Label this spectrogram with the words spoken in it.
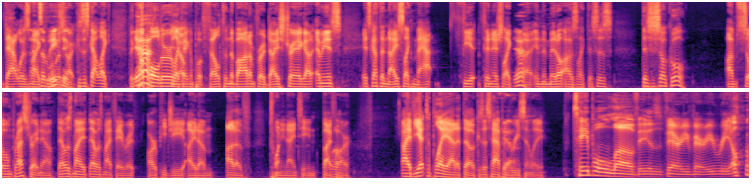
That was my That's coolest because it's got like the Yeah. cup holder, like Yep. I can put felt in the bottom for a dice tray. I got, I mean, it's it's got the nice like matte fi- finish like Yeah. uh, in the middle. I was like, this is this is so cool. I'm so impressed right now. That was my that was my favorite RPG item out of 2019 by Wow. far. I have yet to play at it though because this happened Yeah. recently. Table love is very, very real.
